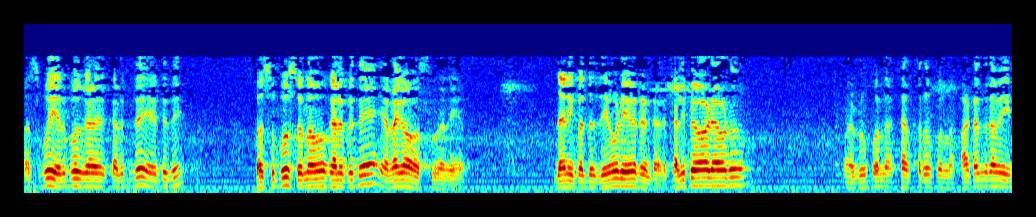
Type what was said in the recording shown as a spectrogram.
పసుపు ఎరుపు కలిపితే ఏంటిది? పసుపు సున్నము కలిపితే ఎర్రగా వస్తుందని. దానికి పెద్ద దేవుడు ఏమిటంటాడు? కలిపేవాడెవడు వాడి రూపంలో కర్త రూపంలో. వాటందరూ అవి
